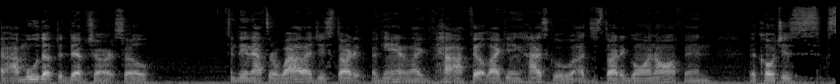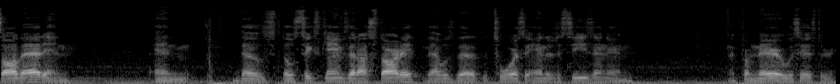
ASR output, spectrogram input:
I moved up the depth chart. So, and then after a while, I just started again, like I felt like in high school. I just started going off, and the coaches saw that, and and those those six games that I started, that was the, the towards the end of the season, and, and from there it was history.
